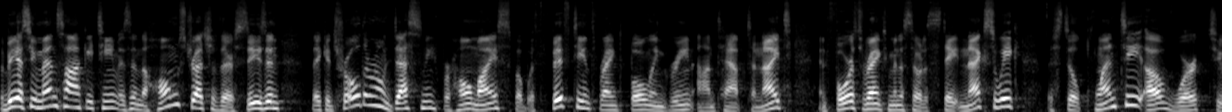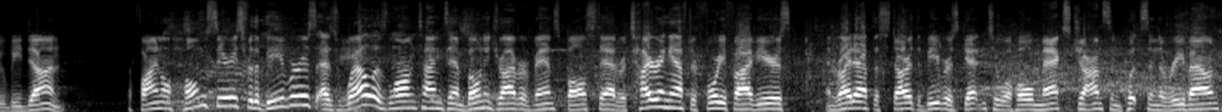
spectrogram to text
The BSU men's hockey team is in the home stretch of their season. They control their own destiny for home ice, but with 15th ranked Bowling Green on tap tonight and 4th ranked Minnesota State next week, there's still plenty of work to be done. The final home series for the Beavers, as well as longtime Zamboni driver Vance Ballstad retiring after 45 years. And right after the start, the Beavers get into a hole. Max Johnson puts in the rebound.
